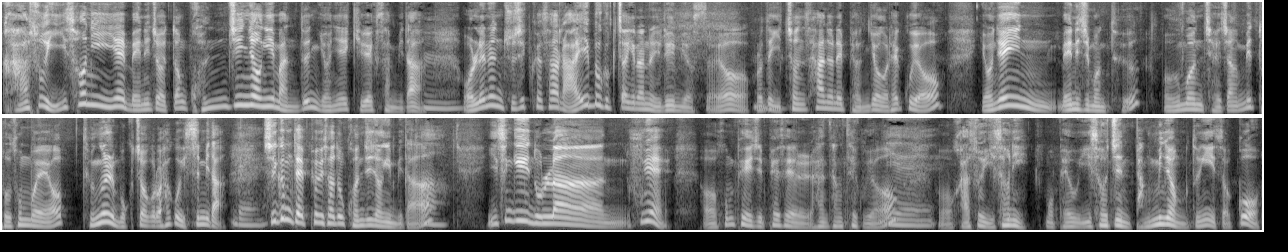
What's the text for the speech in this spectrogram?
가수 이선희의 매니저였던 권진영이 만든 연예 기획사입니다. 음. 원래는 주식회사 라이브 극장이라는 이름이었어요. 그런데 음. 2004년에 변경을 했고요. 연예인 매니지먼트, 뭐 음원 제작 및 도소모업 등을 목적으로 하고 있습니다. 네. 지금 대표이사도 권진영입니다. 아. 이승기 논란 후에 어, 홈페이지 폐쇄를 한 상태고요. 예. 어, 가수 이선희, 뭐 배우 이서진, 박민영 등이 있었고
